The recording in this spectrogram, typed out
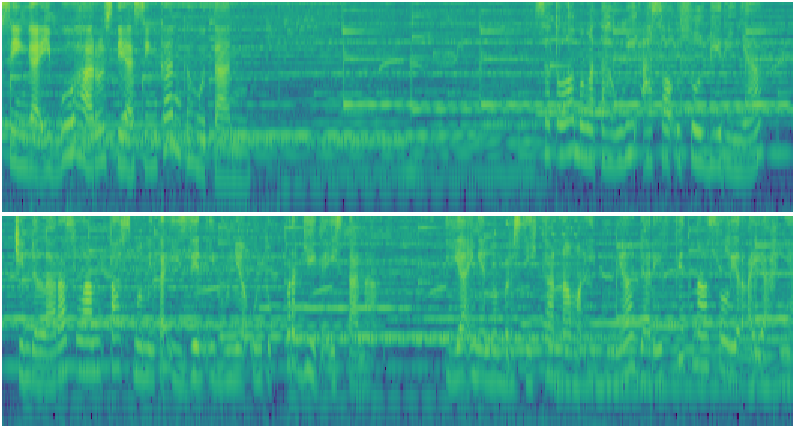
sehingga ibu harus diasingkan ke hutan. Setelah mengetahui asal-usul dirinya, Cindelaras lantas meminta izin ibunya untuk pergi ke istana. Ia ingin membersihkan nama ibunya dari fitnah selir ayahnya.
